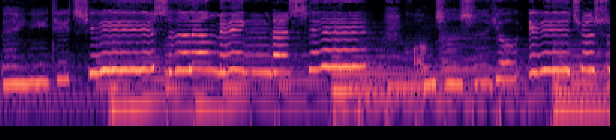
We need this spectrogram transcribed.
被你提起是连名带姓，谎称是友谊，却疏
